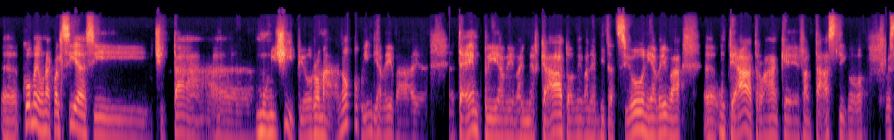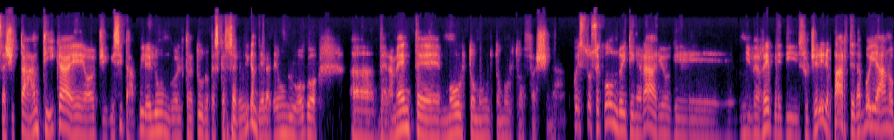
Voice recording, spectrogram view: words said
eh, come una qualsiasi città, eh, municipio romano, quindi aveva eh, templi, aveva il mercato, aveva le abitazioni, aveva eh, un teatro anche fantastico. Questa città antica è oggi visitabile lungo il tratturo Pescasserio di Candela ed è un luogo eh, veramente molto, molto, molto affascinante. Questo secondo itinerario che mi verrebbe di suggerire parte da Boiano,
